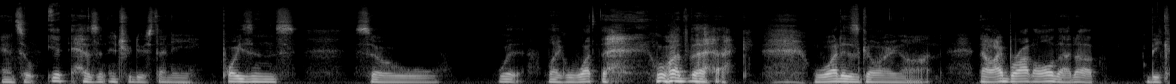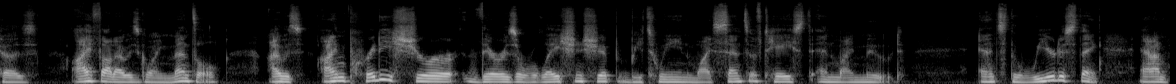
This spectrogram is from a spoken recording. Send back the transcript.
and so it hasn't introduced any poisons. So, what like what the what the heck? What is going on? Now, I brought all that up because I thought I was going mental. I was I'm pretty sure there is a relationship between my sense of taste and my mood. And it's the weirdest thing. And I'm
